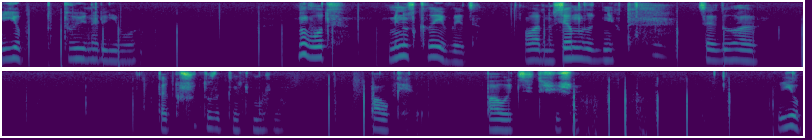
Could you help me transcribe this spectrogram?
Ёб твою налево. Ну вот, минус краевед. Ладно, все равно тут ніхто. Це друга. Так, що тут викинути можна? Палки. Палець, точніше. Йоп,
